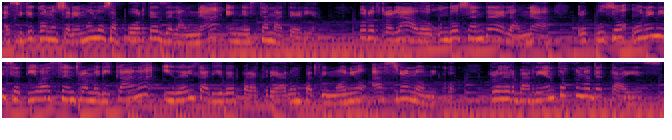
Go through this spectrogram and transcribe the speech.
así que conoceremos los aportes de la UNA en esta materia. Por otro lado, un docente de la UNA propuso una iniciativa centroamericana y del Caribe para crear un patrimonio astronómico. Roger Barrientos con los detalles.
